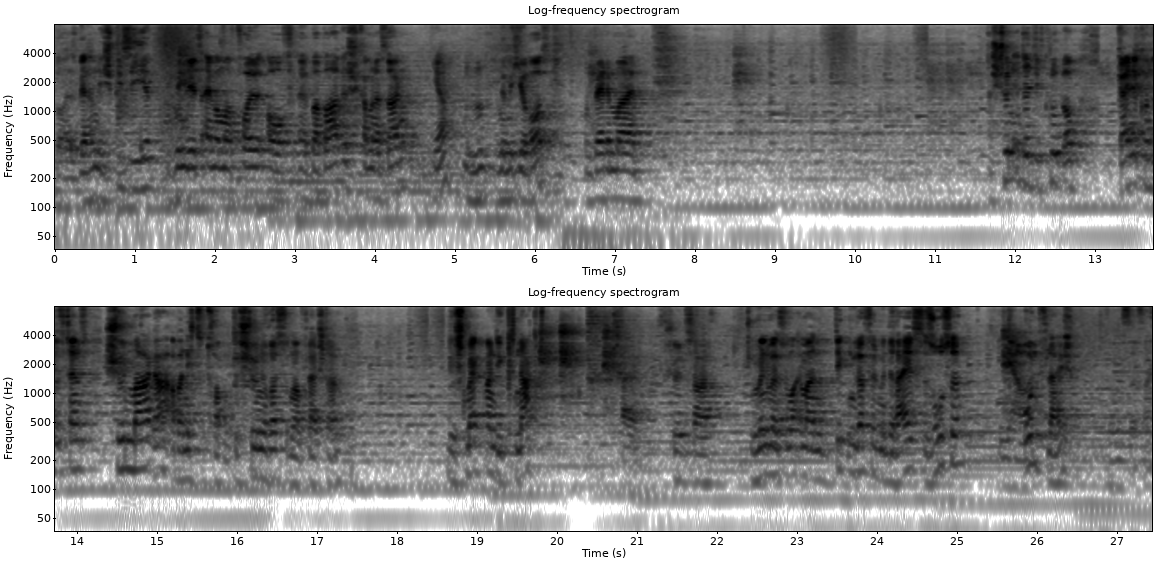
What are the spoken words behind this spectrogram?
so, also wir haben die Spieße hier. Ich nehme die jetzt einfach mal voll auf äh, barbarisch, kann man das sagen? Ja? Mhm. Nehme ich hier raus und werde mal schön intensiv Knoblauch, geile Konsistenz, schön mager, aber nicht zu trocken. Die schöne Röstung am Fleisch dran. Die schmeckt man, die knackt. Geil. Schön zart. Und wenn wir jetzt noch einmal einen dicken Löffel mit Reis, Soße Ja. und Fleisch. So muss das sein.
